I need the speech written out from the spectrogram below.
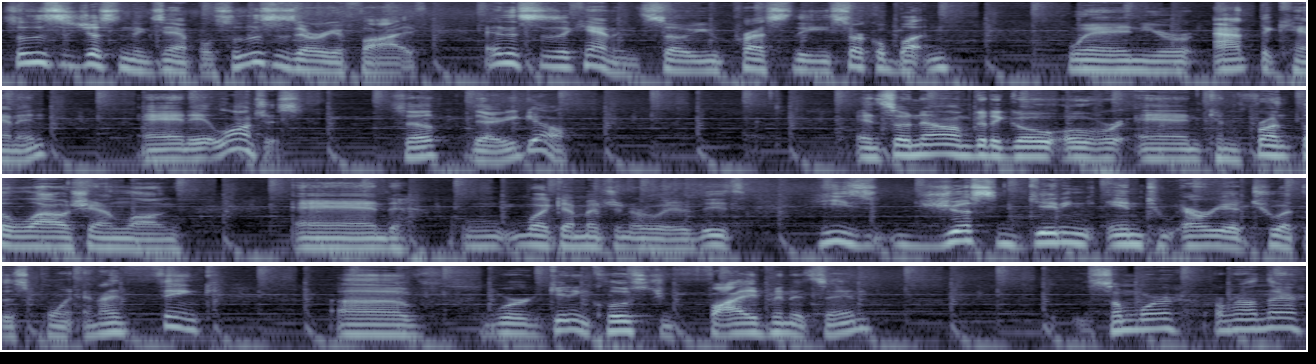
So this is just an example. So this is Area 5, and this is a cannon. So you press the circle button when you're at the cannon, and it launches. So there you go. And so now I'm going to go over and confront the Lao Shan Lung. And like I mentioned earlier, these he's just getting into area 2 at this point and i think uh, we're getting close to five minutes in somewhere around there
